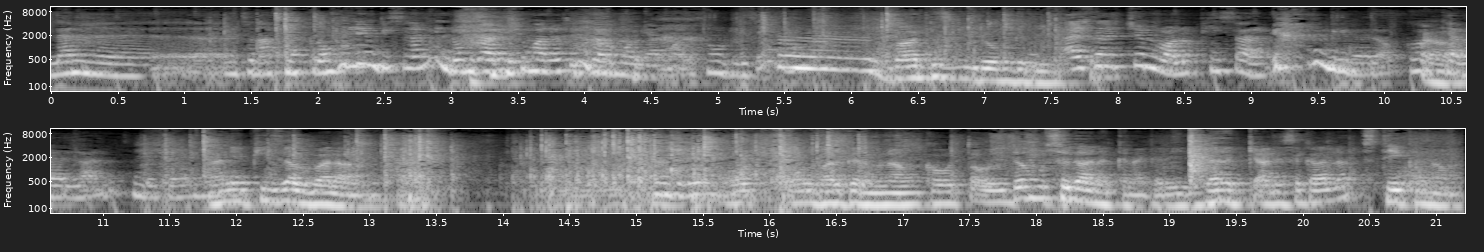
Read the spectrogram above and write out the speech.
ለምን እንትን አትሞክረውም? ሁሌም ቢ ስለምን እንደውም ዛሬ ማለቱ ገርሞኛል ማለት ነው። ሁልጊዜ በአዲስ ቪዲዮ እንግዲህ አይሰለችም ብሏለሁ። ፒሳ ነው የሚበላው አይነት እኔ ፒዛ ብበላ ነው በርገር ምናምን ከወጣው ደግሞ ስጋ ነክ ነገር ደረቅ ያለ ስጋ አለ steak ምናምን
